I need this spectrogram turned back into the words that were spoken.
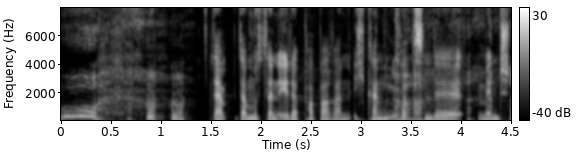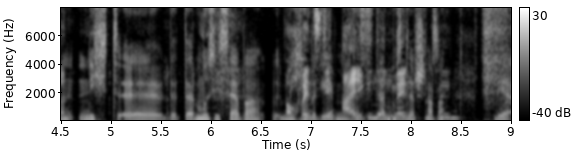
uh, Da, da muss dann eh der Papa ran. Ich kann Ja. kotzende Menschen nicht, äh, da, da muss ich selber mich auch die übergeben. Das- da eigenen muss der Menschen Papa, sind. Ja,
